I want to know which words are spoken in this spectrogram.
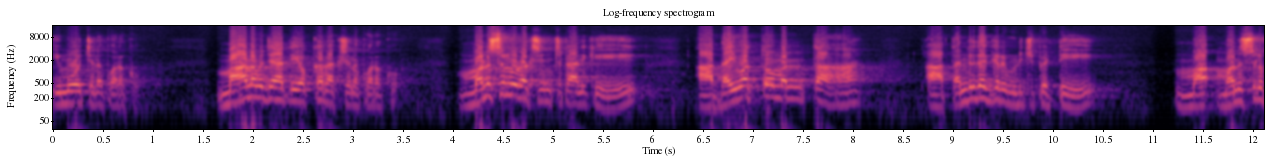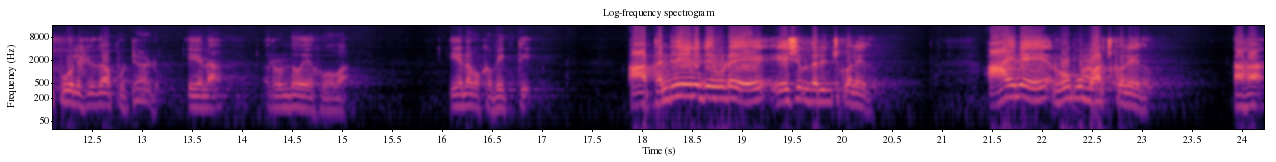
విమోచన కొరకు మానవ జాతి యొక్క రక్షణ కొరకు. మనుషులను రక్షించటానికి ఆ దైవత్వం అంతా ఆ తండ్రి దగ్గర విడిచిపెట్టి మ మనుషుల పోలికగా పుట్టాడు ఈయన రెండో యహోవా. ఈయన ఒక వ్యక్తి. ఆ తండ్రి అయిన దేవుడే ఏషం ధరించుకోలేదు. ఆయనే రూపం మార్చుకోలేదు. ఆహా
